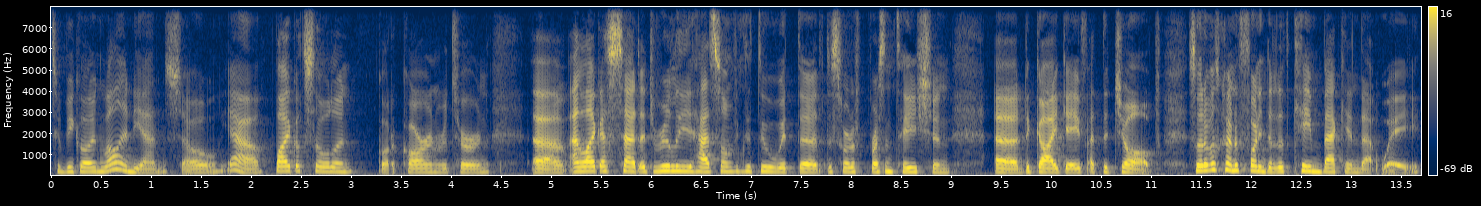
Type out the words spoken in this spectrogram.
to be going well in the end. So yeah, bike got stolen, got a car in return. Um, and like I said, it really had something to do with the, the sort of presentation uh, the guy gave at the job. So that was kind of funny that it came back in that way.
